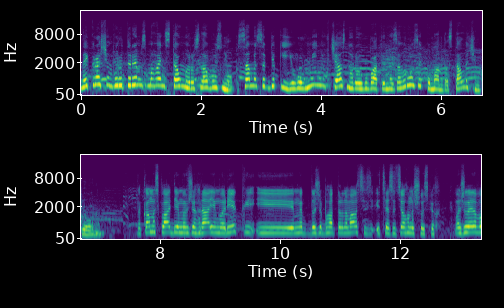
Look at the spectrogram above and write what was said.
Найкращим воротарем змагань став Мирослав Вознюк. Саме завдяки його вмінню вчасно реагувати на загрози команда стала чемпіоном. В такому складі ми вже граємо рік, і ми дуже багато тренувалися, і це за цього наш успіх. Важливо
